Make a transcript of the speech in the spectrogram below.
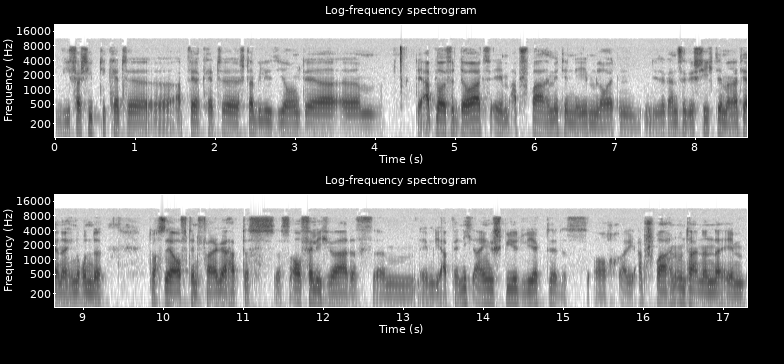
wie verschiebt die Kette, äh, Abwehrkette, Stabilisierung der, ähm, der Abläufe dort, eben Absprache mit den Nebenleuten, diese ganze Geschichte. Man hat ja in der Hinrunde doch sehr oft den Fall gehabt, dass das auffällig war, dass ähm, eben die Abwehr nicht eingespielt wirkte, dass auch die Absprachen untereinander eben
